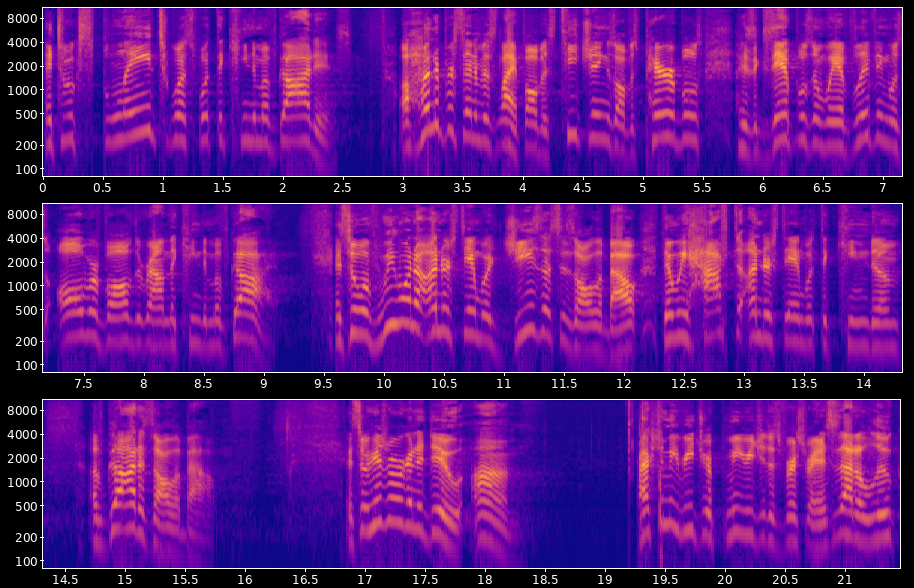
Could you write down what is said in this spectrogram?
and to explain to us what the kingdom of God is. 100% of his life, all of his teachings, all of his parables, his examples and way of living was all revolved around the kingdom of God. And so, if we want to understand what Jesus is all about, then we have to understand what the kingdom of God is all about. And so here's what we're going to do. Um, actually, let me, read you, let me read you this verse right. This is out of Luke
